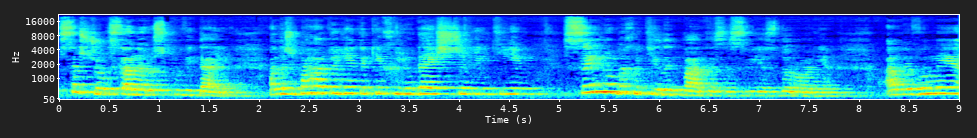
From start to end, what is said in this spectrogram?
все, що Оксана розповідає. Але ж багато є таких людей ще, які сильно би хотіли дбати за своє здоров'я. Але вони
